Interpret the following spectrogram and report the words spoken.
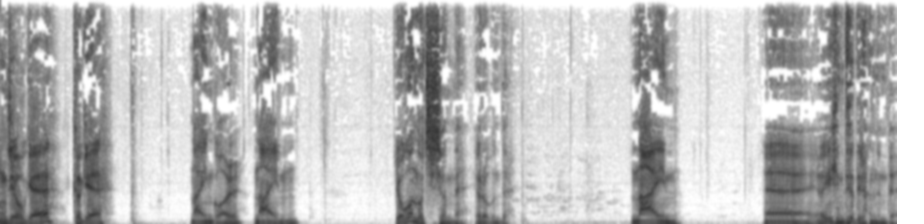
정재욱의 그게 나인 걸, 나인. 요건 놓치셨네, 여러분들. 나인. 예, 여기 힌트 드렸는데.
